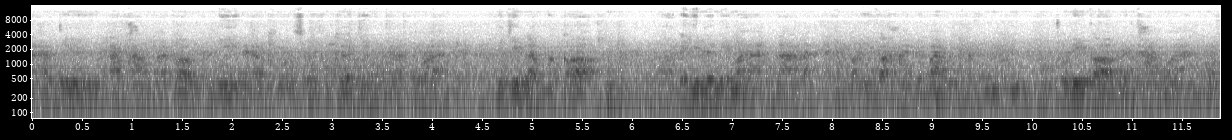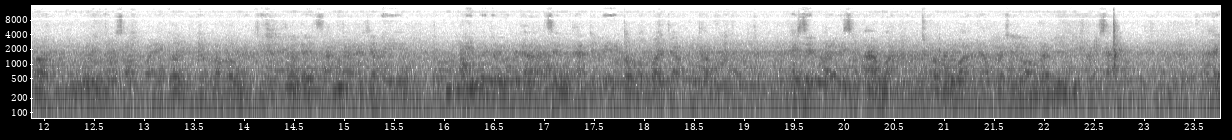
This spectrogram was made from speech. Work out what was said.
นะครับที่ตามข่าวมาก็ดีนะครับมีส่วนที่เกิดจริงนะครับแต่ว่าจริงๆแล้วมันก็ได้ยินเรื่องนี้มานานแล้วนะครับตอนนี้ก็หายไปบ้างนะครับช่วงนี้ก็เป็นข่าว ก็ก็รีบตรวจสอบไปก็ยอมรับว่ามีจริงก็ได้สั่งการให้เจเลที่เป็นดำเนินการซึ่งท่านเจเลก็บอกว่าจะทำให้เสร็จภายใน15 วันแล้วก็เมื่อวานทางวชรก็ได้มีคำสั่งให้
